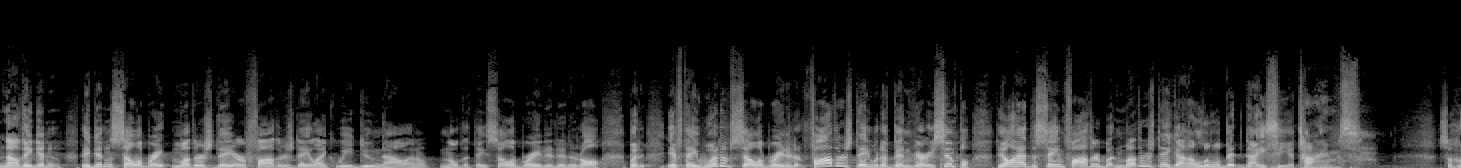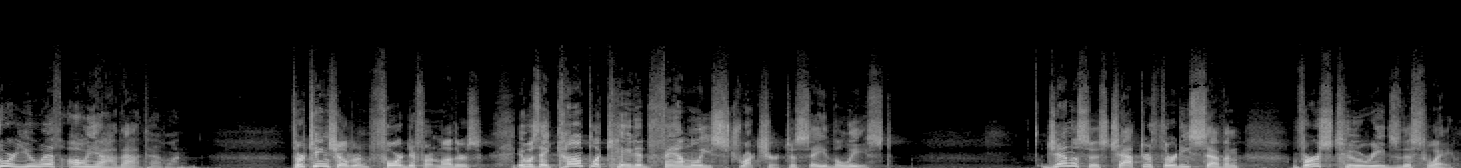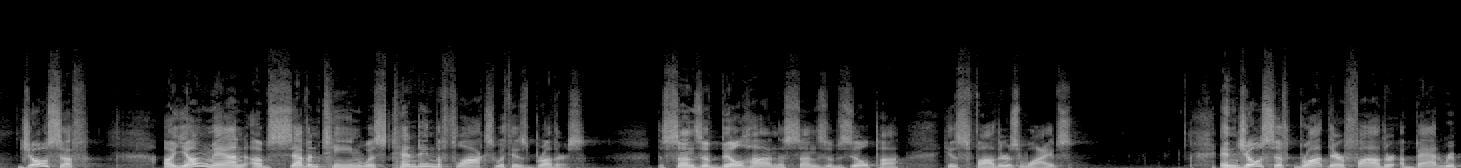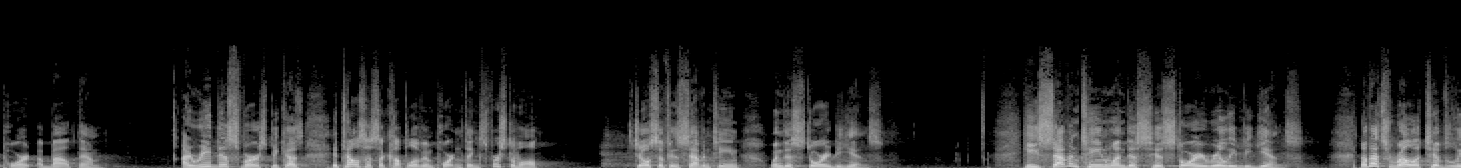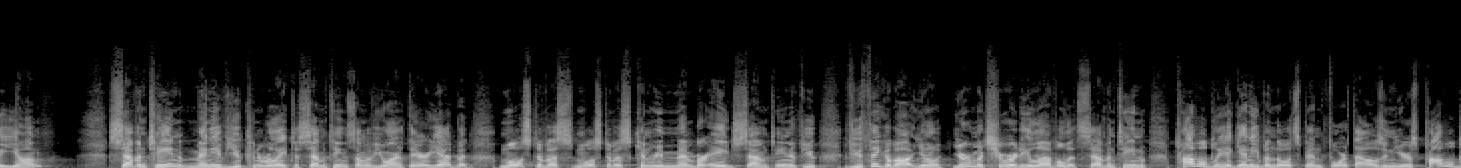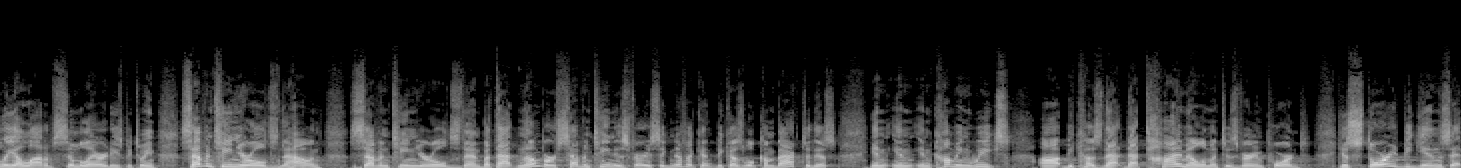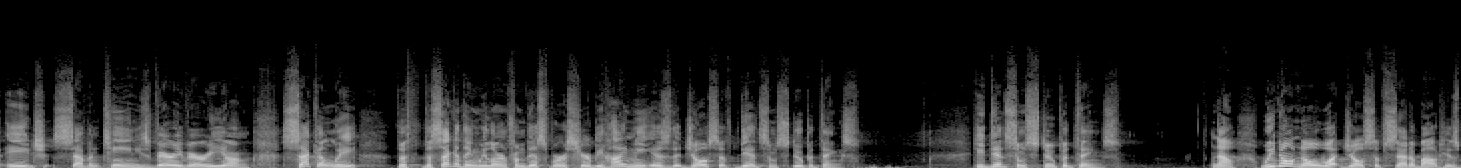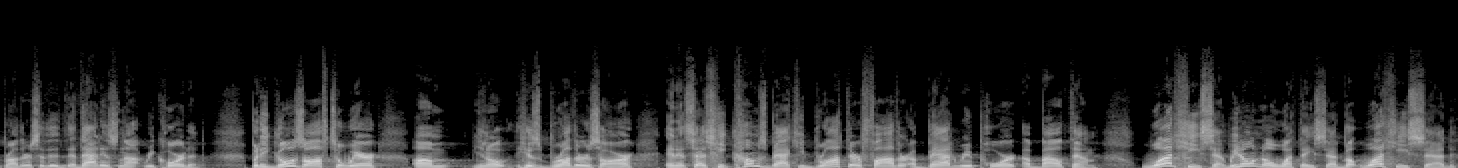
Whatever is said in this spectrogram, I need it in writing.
Now they didn't they didn't celebrate Mother's Day or Father's Day like we do now. I don't know that they celebrated it at all. But if they would have celebrated it, Father's Day would have been very simple. They all had the same father, but Mother's Day got a little bit dicey at times. So who are you with? Oh yeah, that that one. 13 children, four different mothers. It was a complicated family structure to say the least. Genesis chapter 37, verse 2 reads this way Joseph, a young man of 17, was tending the flocks with his brothers, the sons of Bilhah and the sons of Zilpah, his father's wives. And Joseph brought their father a bad report about them. I read this verse because it tells us a couple of important things. First of all, Joseph is 17 when this story begins. He's 17 when this, his story really begins. Now, that's relatively young. 17, many of you can relate to 17. Some of you aren't there yet, but most of us, most of us can remember age 17. If you if you think about, you know, your maturity level at 17, probably again, even though it's been 4,000 years, probably a lot of similarities between 17-year-olds now and 17-year-olds then. But that number 17 is very significant because we'll come back to this in, in, in coming weeks uh, because that, that time element is very important. His story begins at age 17. He's very, very young. Secondly, the, the second thing we learn from this verse here behind me is that Joseph did some stupid things. He did some stupid things. Now, we don't know what Joseph said about his brothers. That is not recorded. But he goes off to where um, you know, his brothers are. And it says he comes back, he brought their father a bad report about them. What he said, we don't know what they said, but what he said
